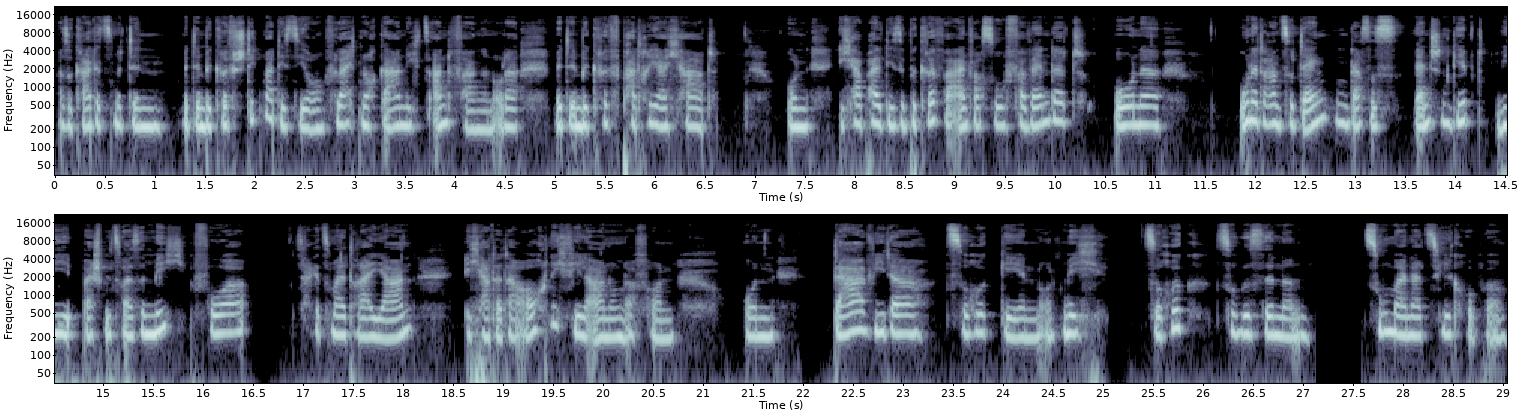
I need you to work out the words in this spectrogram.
also gerade jetzt mit, den, mit dem Begriff Stigmatisierung vielleicht noch gar nichts anfangen oder mit dem Begriff Patriarchat. Und ich habe halt diese Begriffe einfach so verwendet, ohne, ohne daran zu denken, dass es Menschen gibt, wie beispielsweise mich vor, sag jetzt mal drei Jahren. Ich hatte da auch nicht viel Ahnung davon. Und da wieder zurückgehen und mich zurück zu besinnen zu meiner Zielgruppe.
